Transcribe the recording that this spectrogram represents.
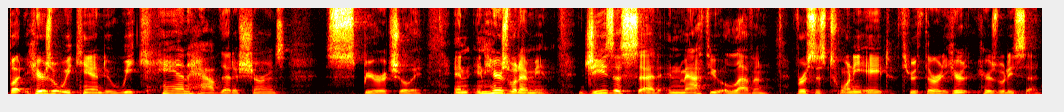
But here's what we can do. We can have that assurance spiritually. And, and here's what I mean. Jesus said in Matthew 11, verses 28 through 30, here, here's what he said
